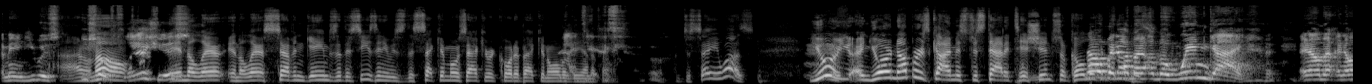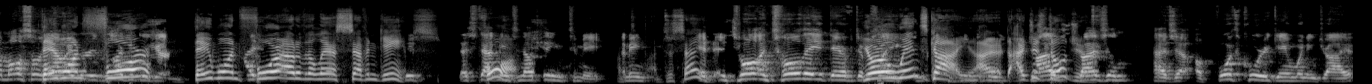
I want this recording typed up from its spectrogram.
I mean, he was. I don't know. flashes. In the last in the last seven games of the season, he was the second most accurate quarterback in all of the NFL. Just say he was. You're you- and you're numbers guy, Mr. Statistician. So go look no, at but I'm a. I'm a win guy, and I'm a, and I'm also They won four. They won four out of the last seven games. That's, that Four. means nothing to me. I mean, I'm just saying. it- until until they they're, they're You're a wins guy. I- I just told you. Drives in, has a, a fourth quarter game winning drive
